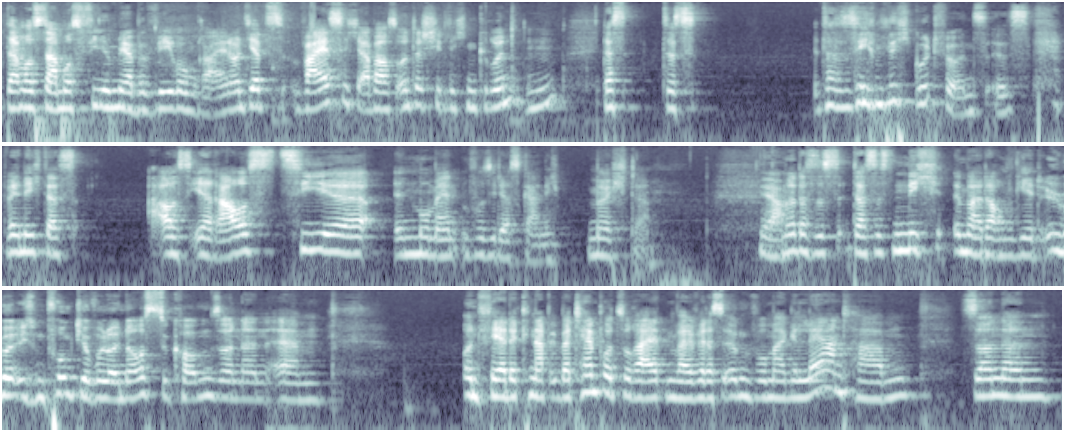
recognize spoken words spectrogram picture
da muss, da muss viel mehr Bewegung rein. Und jetzt weiß ich aber aus unterschiedlichen Gründen, dass, dass, dass es eben nicht gut für uns ist, wenn ich das aus ihr rausziehe in Momenten, wo sie das gar nicht möchte. Ja. Ne, dass, es, dass es nicht immer darum geht, über diesen Punkt hier wohl hinauszukommen, sondern ähm, und Pferde knapp über Tempo zu reiten, weil wir das irgendwo mal gelernt haben, sondern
